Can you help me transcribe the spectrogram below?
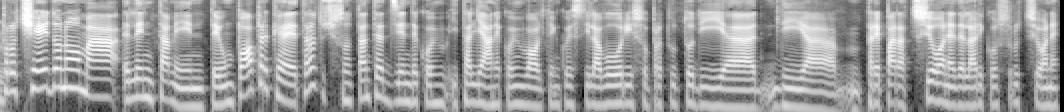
procedono ma lentamente, un po' perché tra l'altro ci sono tante aziende co- italiane coinvolte in questi lavori, soprattutto di, uh, di uh, preparazione della ricostruzione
